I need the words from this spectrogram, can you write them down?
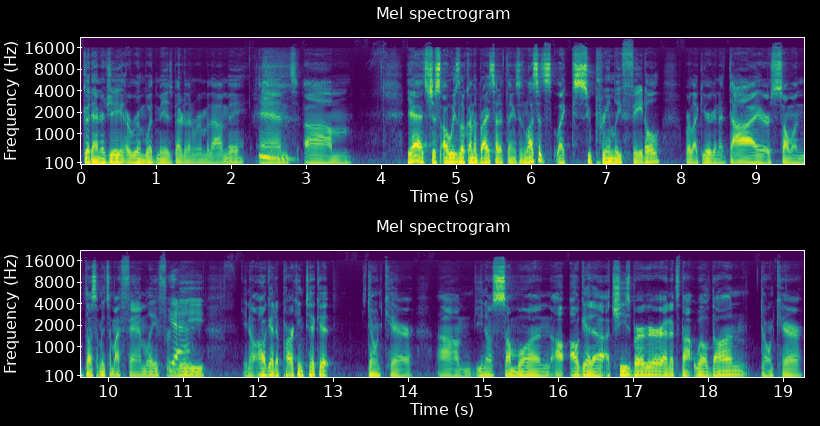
good energy. A room with me is better than a room without me. And um, yeah, it's just always look on the bright side of things. Unless it's like supremely fatal, where like you're gonna die or someone does something to my family. For Yeah. me, you know, I'll get a parking ticket. Don't care. Um, you know, someone I'll, I'll get a, a cheeseburger and it's not well done. Don't care.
